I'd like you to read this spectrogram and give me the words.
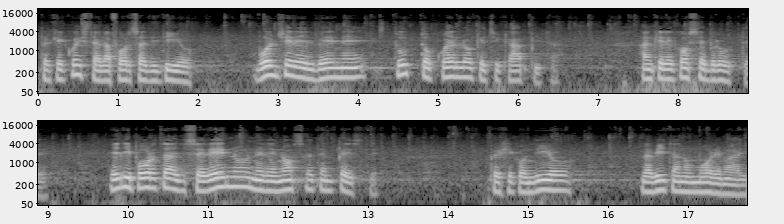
perché questa è la forza di Dio, volgere il bene tutto quello che ci capita, anche le cose brutte. Egli porta il sereno nelle nostre tempeste, perché con Dio la vita non muore mai.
